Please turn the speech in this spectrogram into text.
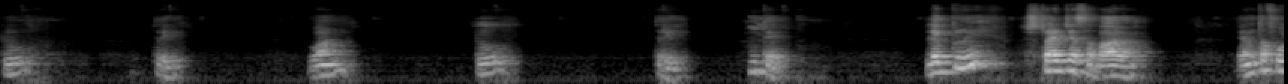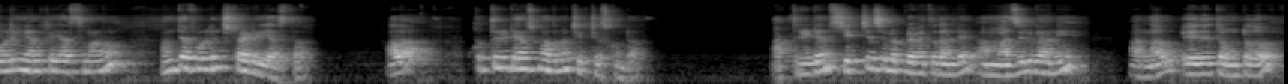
two three one two three. అంతే. లెగ్ని స్ట్రైట్ చేస్తా బాగా. ఎంత ఫోల్డింగ్ వెనక చేస్తున్నానో అంతే ఫోల్డింగ్ స్ట్రైట్ చేస్తా. అలా ఒక త్రీ టైమ్స్ మాత్రమే చెక్ చేసుకుంటా. ఆ త్రీ టైమ్స్ చెక్ చేసేటప్పుడు ఏమవుతుందంటే ఆ మజిల్ కానీ ఆ నర్వ్ ఏదైతే ఉంటుందో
